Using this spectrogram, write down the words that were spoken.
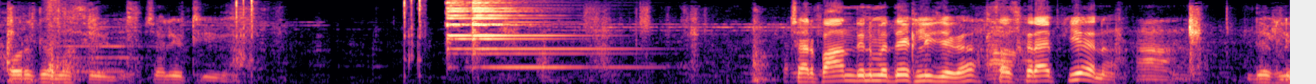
फोर के मशीन चलिए ठीक है। चार पाँच दिन में देख लीजिएगा। सब्सक्राइब किया है ना? हाँ। देख लीजिए।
